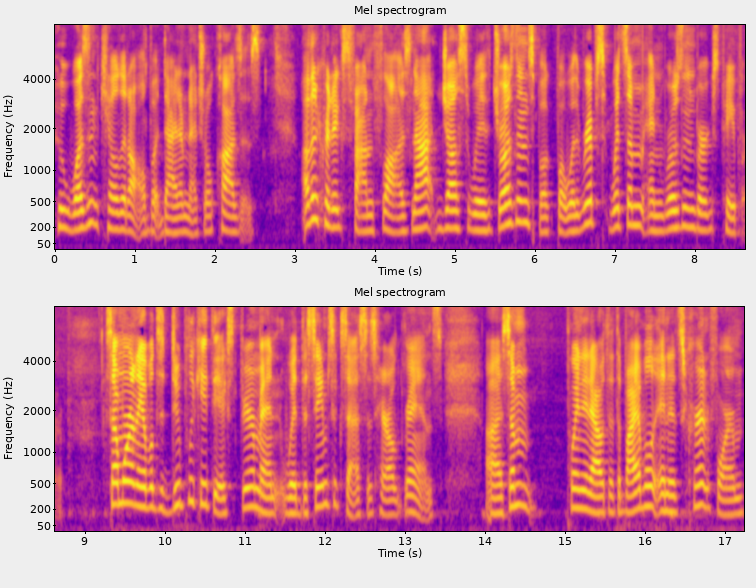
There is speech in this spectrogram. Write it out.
who wasn't killed at all but died of natural causes. Other critics found flaws not just with Drosnin's book, but with Rips, Witztum, and Rosenberg's paper. Some were unable to duplicate the experiment with the same success as Harold Grand's. Uh, some pointed out that the Bible in its current form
